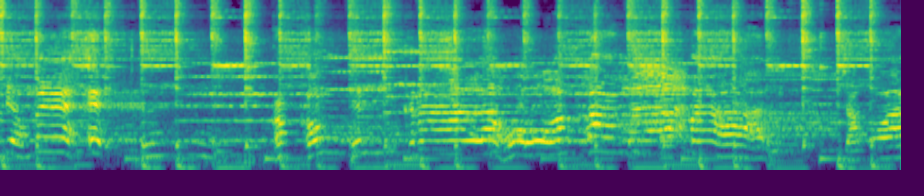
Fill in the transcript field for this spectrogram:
เดี๋ยวแม่เอ็ดตึงก็คงถึงคราและหัวข้างกลับบ้านจักว่า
